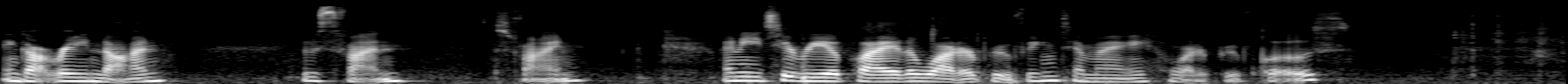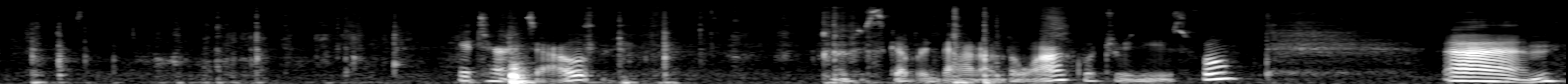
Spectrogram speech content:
and got rained on. It was fun. It's fine. I need to reapply the waterproofing to my waterproof clothes. It turns out. I discovered that on the walk, which was useful. Um,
